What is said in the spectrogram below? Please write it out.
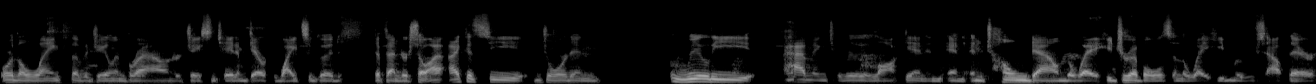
or the length of a jaylen brown or jayson tatum. Derrick white's a good defender. So i, I could see jordan really having to really lock in and, and, and tone down the way he dribbles and the way he moves out there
